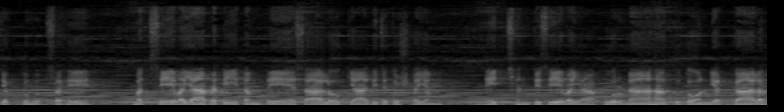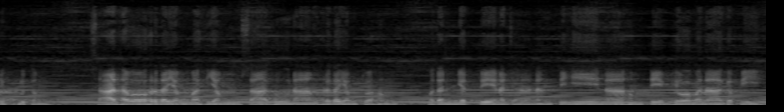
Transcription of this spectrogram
त्यक्तुमुत्सहे मत्सेवया प्रतीतं ते सालोक्यादिचतुष्टयं नेच्छन्ति सेवया पूर्णाः कुतोऽन्यत्कालविप्लुतं साधवो हृदयं मह्यं साधूनां हृदयं त्वहं मदन्यत्तेन जानन्ति नाहं तेभ्यो मनागपि।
